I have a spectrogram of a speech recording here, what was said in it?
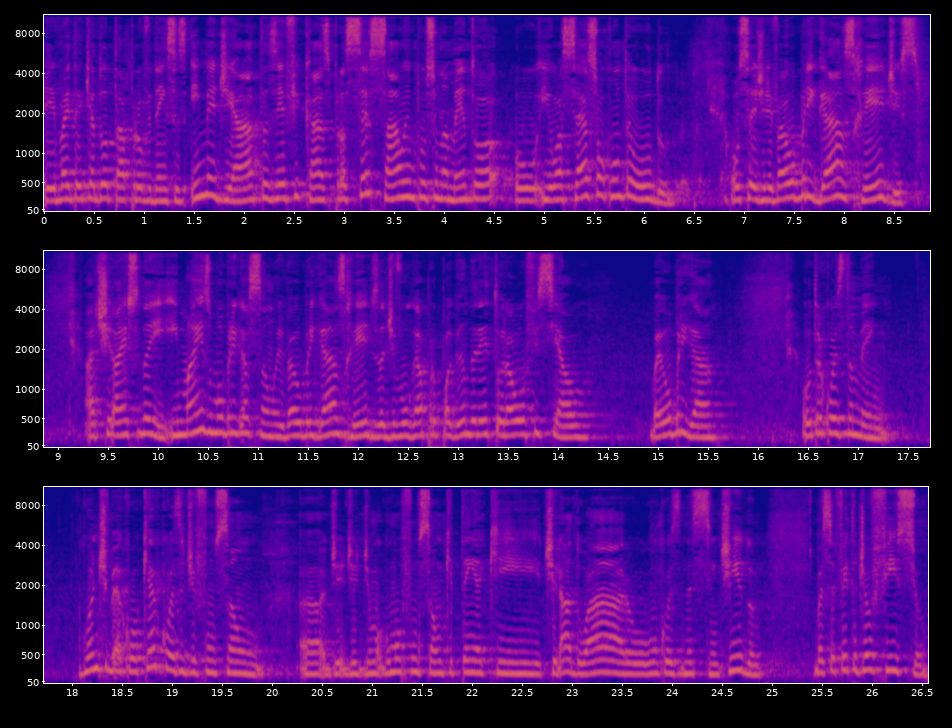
ele vai ter que adotar providências imediatas e eficazes para cessar o impulsionamento e o acesso ao conteúdo. Ou seja, ele vai obrigar as redes a tirar isso daí. E mais uma obrigação, ele vai obrigar as redes a divulgar propaganda eleitoral oficial. Vai obrigar. Outra coisa também, quando tiver qualquer coisa de função, uh, de, de, de alguma função que tenha que tirar do ar ou alguma coisa nesse sentido, vai ser feita de ofício,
